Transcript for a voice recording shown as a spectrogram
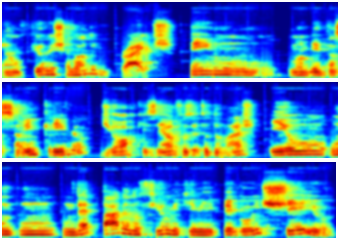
é um filme chamado Bright. Tem um- uma ambientação incrível de orcs, elfos e tudo mais. E um, um- um- detalhe no filme que me pegou em cheio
